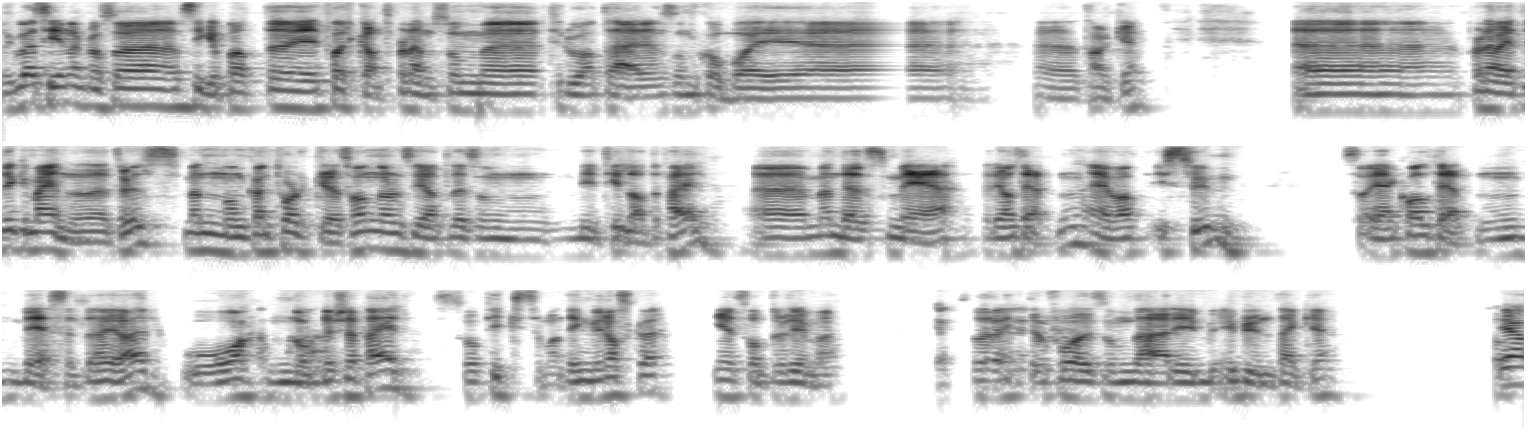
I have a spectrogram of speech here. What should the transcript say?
Jeg skal bare si noe også, jeg er sikker på at eh, I forkant for dem som uh, tror at det er en sånn cowboy-tanke. Uh, uh, for jeg vet du ikke mener det, Truls, men noen kan tolke det sånn når de sier at liksom, vi tillater feil. men det som er realiteten, er jo at i sum så er kvaliteten vesentlig høyere. Og når det skjer feil, så fikser man ting mye raskere i et sånt regime. Så det er viktig å få liksom, det her i, i bunnen, tenker jeg. Ja,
